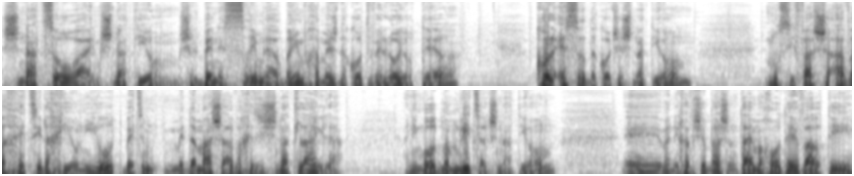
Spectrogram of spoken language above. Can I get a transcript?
שנת צהריים, שנת יום, של בין 20 ל-45 דקות ולא יותר, כל 10 דקות של שנת יום, מוסיפה שעה וחצי לחיוניות, בעצם מדמה שעה וחצי שנת לילה. אני מאוד ממליץ על שנת יום, אה, ואני חושב שבשנתיים האחרונות העברתי,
